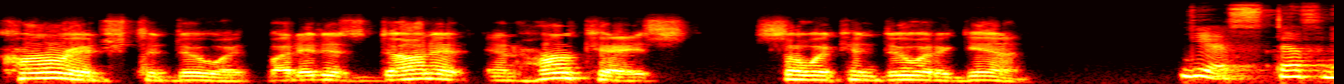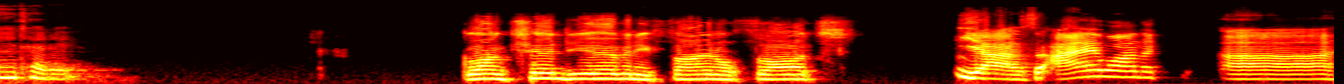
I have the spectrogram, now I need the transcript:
courage to do it, but it has done it in her case, so it can do it again. Yes, definitely. Guangcheng, do you have any final thoughts? Yes, I want to uh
